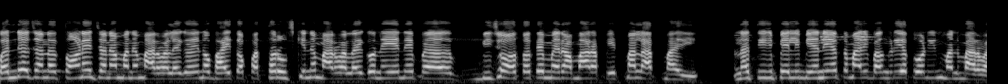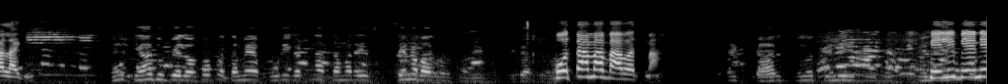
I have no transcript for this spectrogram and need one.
બંને જણા ત્રણેય જણા મને મારવા લાગ્યો. એનો ભાઈ તો પથ્થર ઉચકીને મારવા લાગ્યો ને એને બીજો હતો તે મારા મારા પેટમાં લાત મારી. અને તીજ પેલી બેને તમારી બંગડીઓ તોડીને મને મારવા લાગી. હું ત્યાં જ ઉભેલો હતો? પણ તમે પૂરી ઘટના તમારે સેના બાબતમાં પોતામાં બાબતમાં. પેલી બેને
